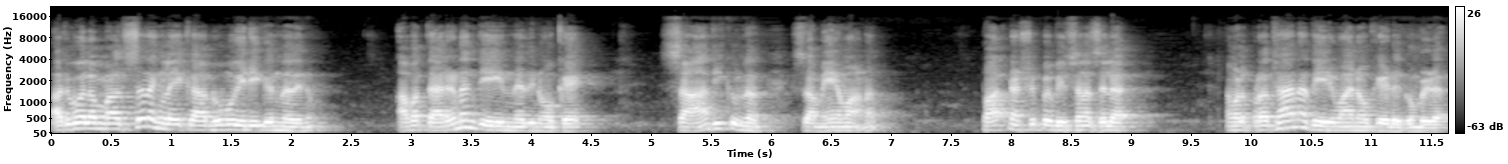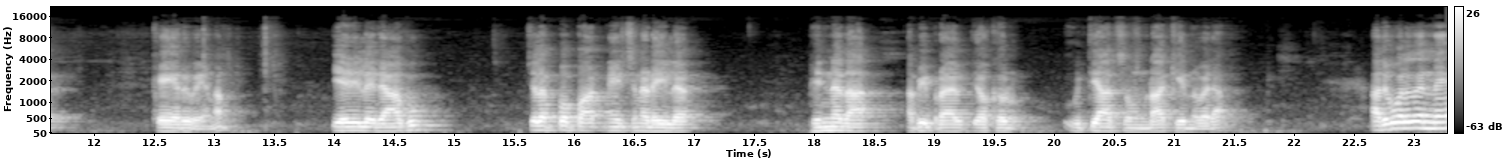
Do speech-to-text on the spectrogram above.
അതുപോലെ മത്സരങ്ങളേക്ക് അഭിമുഖീകരിക്കുന്നതിനും അവ തരണം ചെയ്യുന്നതിനുമൊക്കെ സാധിക്കുന്ന സമയമാണ്. പാർട്ട്ണർഷിപ്പ് ബിസിനസ്സിൽ നമ്മൾ പ്രധാന തീരുമാനമൊക്കെ എടുക്കുമ്പോൾ കെയർ വേണം. ഏഴിലെ രാഹു ചിലപ്പോൾ പാർട്ട്നേഴ്സിനിടയിൽ ഭിന്നത അഭിപ്രായമൊക്കെ വ്യത്യാസം ഉണ്ടാക്കിയെന്ന് വരാം. അതുപോലെ തന്നെ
